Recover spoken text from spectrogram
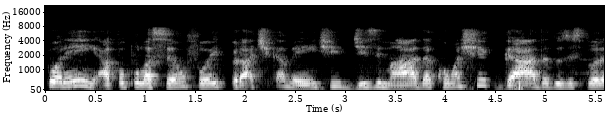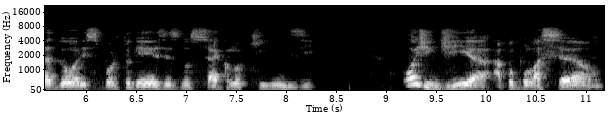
Porém, a população foi praticamente dizimada com a chegada dos exploradores portugueses no século XV. Hoje em dia, a população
